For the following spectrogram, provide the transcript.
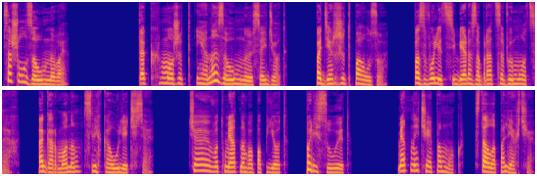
Сошел за умного. Так, может, и она за умную сойдет. Подержит паузу. Позволит себе разобраться в эмоциях, а гормонам слегка улечься. Чая вот мятного попьет, порисует. Мятный чай помог, стало полегче.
